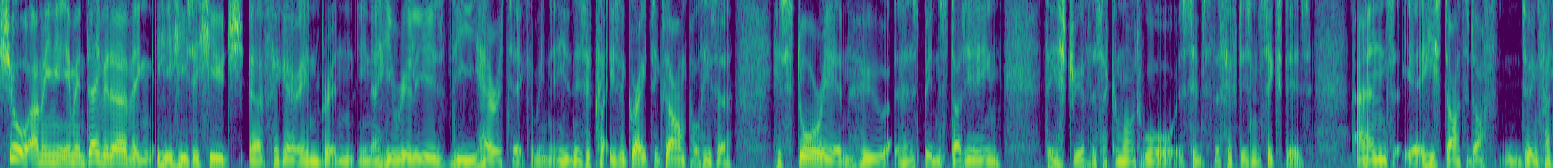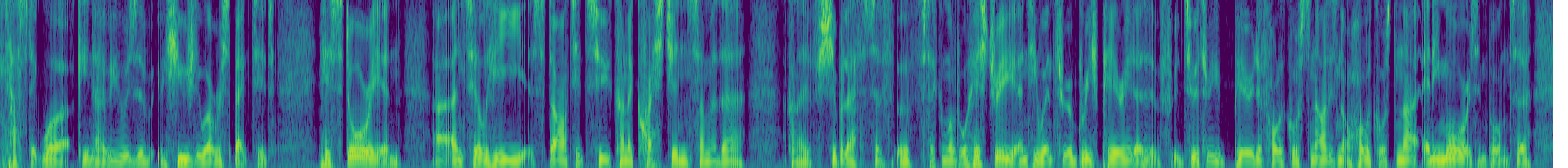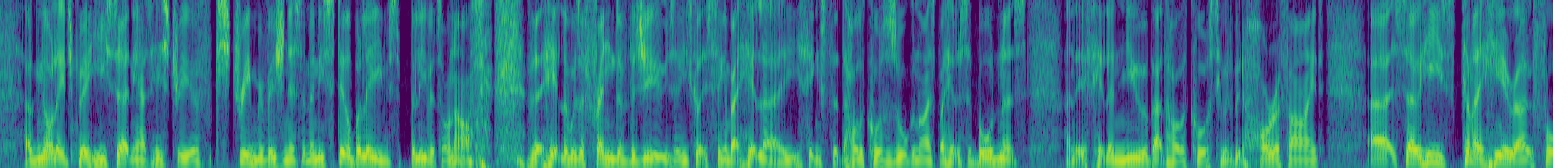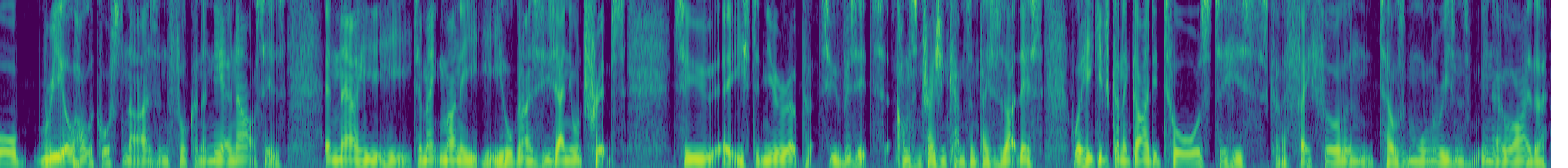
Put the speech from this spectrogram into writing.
Sure. I mean, I mean, David Irving, he, he's a huge uh, figure in Britain. You know, he really is the heretic. I mean, he's a, he's a great example. He's a historian who has been studying the history of the Second World War since the 50s and 60s. And he started off doing fantastic work. You know, he was a hugely well respected historian uh, until he started to kind of question some of the kind of shibboleths of, of, Second World War history, and he went through a brief period, of, two or three period of Holocaust denial. He's not Holocaust denier anymore. It's important to acknowledge, but he certainly has a history of extreme revisionism, and he still believes, believe it or not, that Hitler was a friend of the Jews. He's got this thing about Hitler. He thinks that the Holocaust was organised by Hitler's subordinates, and if Hitler knew about the Holocaust, he would have been horrified. Uh, so he's kind of a hero for real Holocaust deniers and for kind of neo Nazis. And now he, he to make money, he organises these annual trips to uh, Eastern Europe to visit concentration camps and places like this, where he gives kind of guided tours to his kind of faithful and tells them all the reasons, you know, why the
